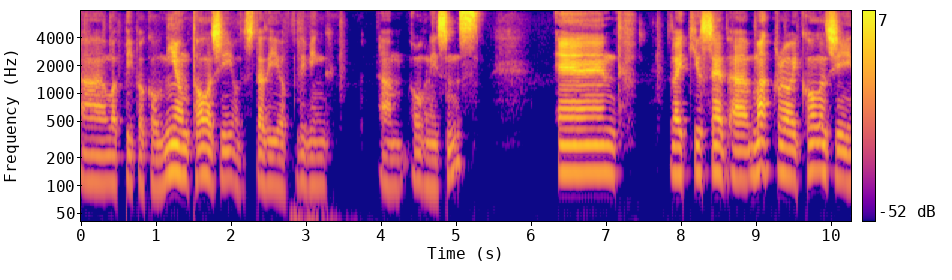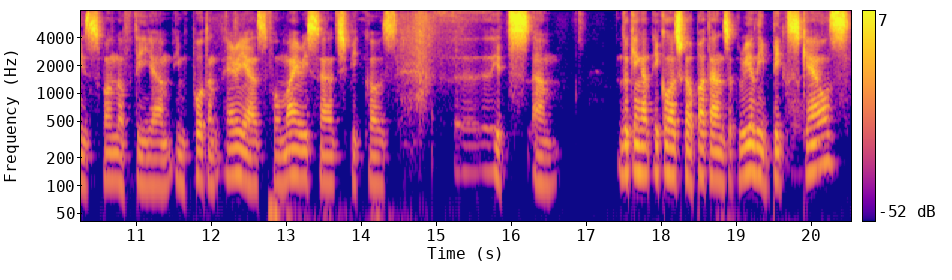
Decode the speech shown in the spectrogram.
uh, what people call neontology, or the study of living um, organisms. And like you said, uh, macroecology is one of the um, important areas for my research because uh, it's um, looking at ecological patterns at really big scales.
